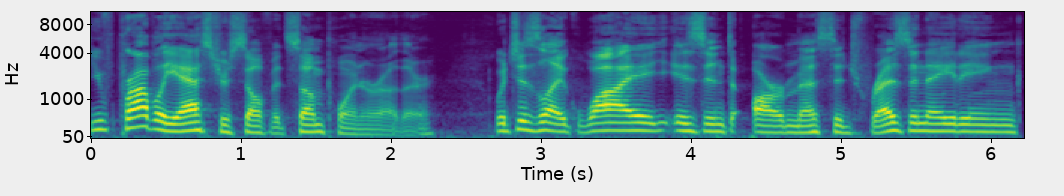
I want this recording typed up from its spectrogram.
you've probably asked yourself at some point or other, which is like, why isn't our message resonating?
